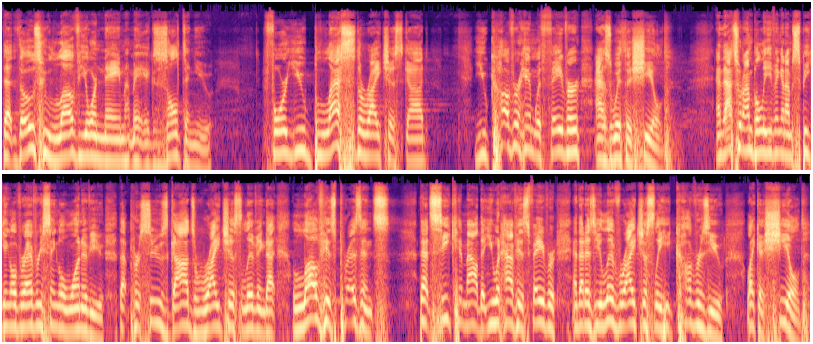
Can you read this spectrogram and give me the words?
that those who love your name may exult in you. For you bless the righteous, God. You cover him with favor as with a shield. And that's what I'm believing, and I'm speaking over every single one of you that pursues God's righteous living, that love his presence, that seek him out, that you would have his favor, and that as you live righteously, he covers you like a shield.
